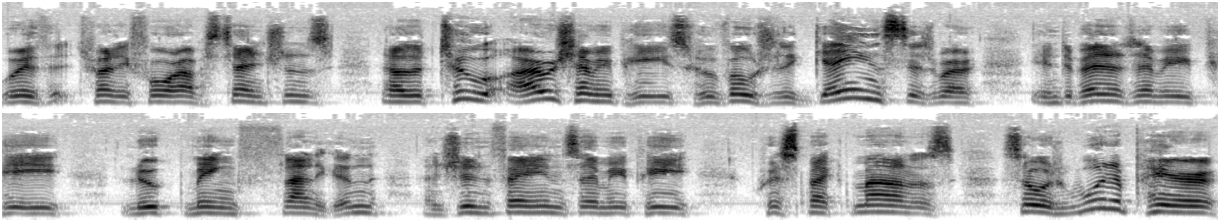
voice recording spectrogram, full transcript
with 24 abstentions. Now, the two Irish MEPs who voted against it were Independent MEP Luke Ming Flanagan and Sinn Féin's MEP Chris MacManus. So it would appear,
